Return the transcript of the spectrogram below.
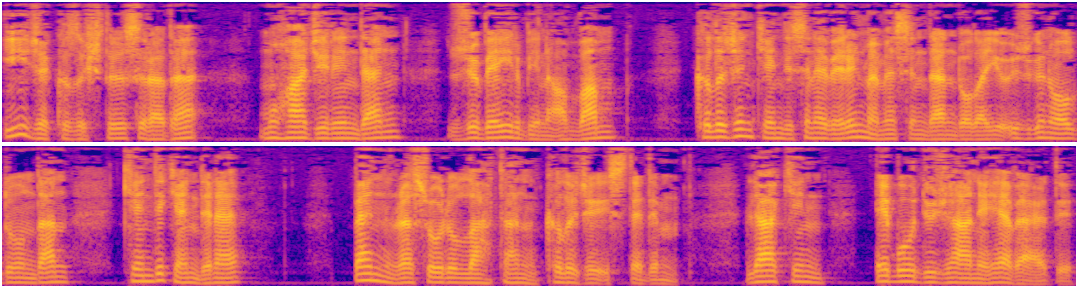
iyice kızıştığı sırada muhacirinden Zübeyr bin Avvam kılıcın kendisine verilmemesinden dolayı üzgün olduğundan kendi kendine ben Resulullah'tan kılıcı istedim. Lakin Ebu Dücane'ye verdi.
